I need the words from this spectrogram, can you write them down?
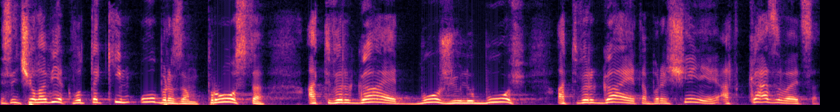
Если человек вот таким образом просто отвергает Божью любовь, отвергает обращение, отказывается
